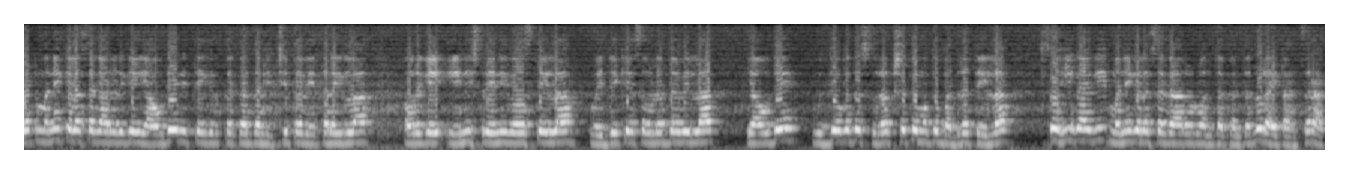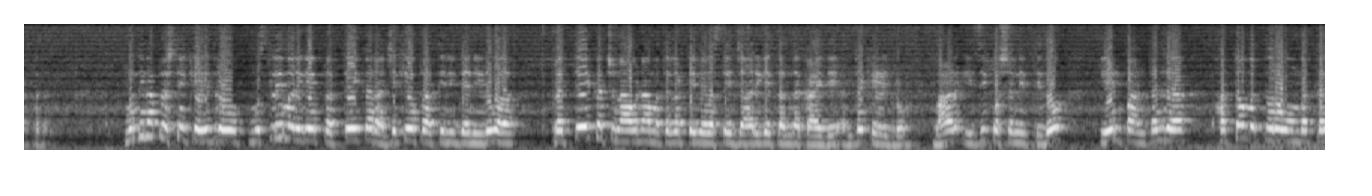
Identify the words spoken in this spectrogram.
ಬಟ್ ಮನೆ ಕೆಲಸಗಾರರಿಗೆ ಯಾವುದೇ ರೀತಿಯಾಗಿರ್ತಕ್ಕಂಥ ನಿಶ್ಚಿತ ವೇತನ ಇಲ್ಲ. ಅವರಿಗೆ ಏನಿ ಶ್ರೇಣಿ ವ್ಯವಸ್ಥೆ ಇಲ್ಲ, ವೈದ್ಯಕೀಯ ಸೌಲಭ್ಯವಿಲ್ಲ, ಯಾವುದೇ ಉದ್ಯೋಗದ ಸುರಕ್ಷತೆ ಮತ್ತು ಭದ್ರತೆ ಇಲ್ಲ. ಸೊ ಹೀಗಾಗಿ ಮನೆ ಕೆಲಸಗಾರರು ಅಂತಕ್ಕಂಥದ್ದು ರೈಟ್ ಆನ್ಸರ್ ಆಗ್ತದೆ. ಮುಂದಿನ ಪ್ರಶ್ನೆ ಕೇಳಿದ್ರು, ಮುಸ್ಲಿಮರಿಗೆ ಪ್ರತ್ಯೇಕ ರಾಜಕೀಯ ಪ್ರಾತಿನಿಧ್ಯ ನೀಡುವ ಪ್ರತ್ಯೇಕ ಚುನಾವಣಾ ಮತಗಟ್ಟೆ ವ್ಯವಸ್ಥೆ ಜಾರಿಗೆ ತಂದ ಕಾಯ್ದೆ ಅಂತ ಕೇಳಿದ್ರು. ಬಹಳ ಈಸಿ ಕ್ವಶನ್ ಇತ್ತಿದು. ಏನ್ಪಾ ಅಂತಂದ್ರೆ ಹತ್ತೊಂಬತ್ ನೂರ ಒಂಬತ್ತರ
